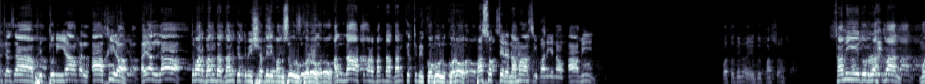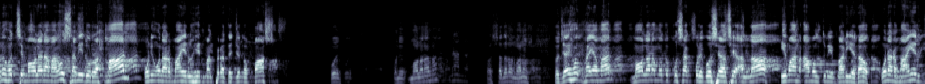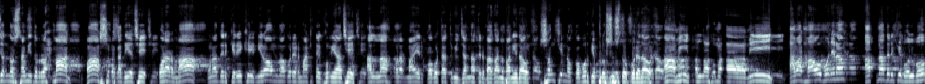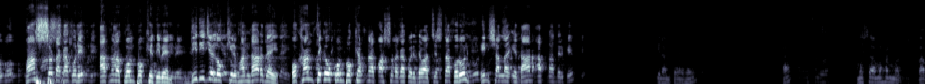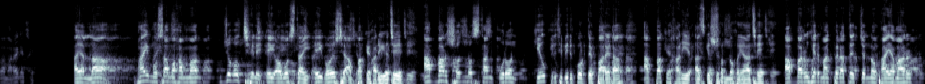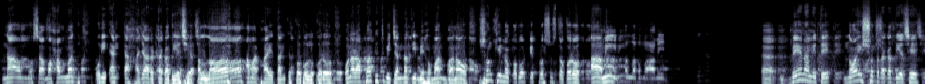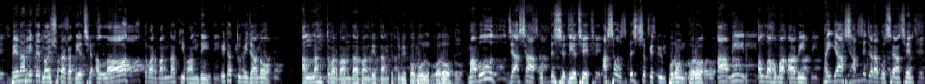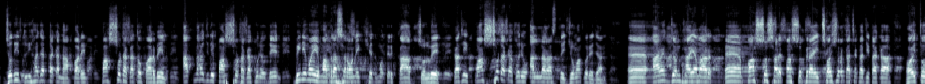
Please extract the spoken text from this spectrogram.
জাযা ফিদ দুনিয়া ওয়াল আখিরা। আয় আল্লাহ, তোমার বান্দা দানকে তুমি সাদরে মঞ্জুর করো। আল্লাহ, তোমার বান্দা দানকে তুমি কবুল করো। পাঁচ ওয়াক্তের বানিয়ে নাও। আমিন। কত এই দুই সামিদুর রহমান। মনে হচ্ছে মাওলানা মানুষ সামিদুর রহমান। উনি ওনার মায়ের রুহের মাগফিরাতের জন্য পাঁচ উনি মাওলানা না। সাধারণ মানুষ। তো যাই হোক ভাই আমার মাওলানা মতো পোশাক পরে বসে আছে আল্লাহ, ইমান আমল তুমি বাড়িয়ে দাও। ওনার মায়ের জন্য সামিদুর রহমান পাঁচশো টাকা দিয়েছে। ওনার মা ওনাদেরকে রেখে নিরম নগরের মাটিতে ঘুমিয়ে আছে। আল্লাহ ওনার মায়ের কবরটা তুমি জান্নাতের বাগান বানিয়ে দাও। সংকীর্ণ কবরকে প্রশস্ত করে দাও। আমিন আল্লাহ আমিন। আমার মা ও বোনেরা, আপনাদেরকে বলব, পাঁচশো টাকা করে আপনারা কমপক্ষে দিবেন। দিদি যে লক্ষ্মীর ভান্ডার দেয়, ওখান থেকেও কমপক্ষে আপনারা পাঁচশো টাকা করে দেওয়ার চেষ্টা করুন। ইনশাল্লাহ এ দান আপনাদেরকে কি নাম তোমার ভাই? হ্যাঁ? মুসা মোহাম্মদ। বাবা মারা গেছে? আয় আল্লাহ। ভাই মুসা মোহাম্মদ যুবক ছেলে এই অবস্থায় এই বয়সে আব্বাকে হারিয়েছে। আব্বার শূন্যস্থান পূরণ কেউ পৃথিবীর করতে পারে না। আব্বাকে হারিয়ে আজকে শূন্য হয়ে আছে। আব্বা রুহের মাগফিরাতের জন্য ভাই আমার নাম মুসা মোহাম্মদ। উনি একটা হাজার টাকা দিয়েছে। আল্লাহ আমার ভাই দানকে কবুল করো। ওনার আব্বাকে তুমি জান্নাতি মেহমান বানাও। সংকীর্ণ কবরকে প্রশস্ত করো। আমিন। আল্লাহুম্মা আমিন। বেনামিতে নয়শত টাকা দিয়েছে, বেনামিতে নয়শো টাকা দিয়েছে আল্লাহ, তোমার বান্দা কি বান্দি? এটা তুমি জানো। আল্লাহ তোমার বান্দা, বান্দির দানকে তুমি কবুল করো। মাবুদ যে আশা, উদ্দেশ্যে দিয়েছে, আশা, উদ্দেশ্যকে তুমি পূরণ করো। আমিন আল্লাহ আমিন। ভাইয়া, সামনে যারা বসে আছেন, যদি দুই হাজার টাকা না পারেন, পাঁচশো টাকা তো পারবেন। আপনারা যদি পাঁচশো টাকা করেও দেন, বিনিময়ে মাদ্রাসার অনেক খেদমতের কাজ চলবে। কাজে পাঁচশো টাকা করেও আল্লাহ রাস্তায় জমা করে যান। আরেকজন ভাই আমার পাঁচশো, সাড়ে পাঁচশো, প্রায় ছয়শোর কাছাকাছি টাকা, হয়তো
